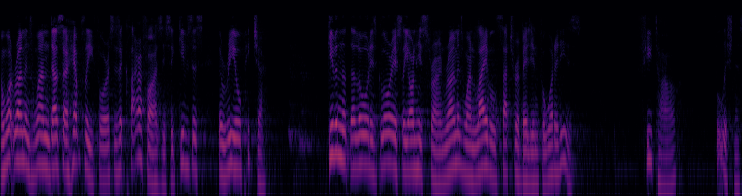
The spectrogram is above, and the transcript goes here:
And what Romans 1 does so helpfully for us is it clarifies this, it gives us the real picture. Given that the Lord is gloriously on his throne, Romans 1 labels such rebellion for what it is futile foolishness.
